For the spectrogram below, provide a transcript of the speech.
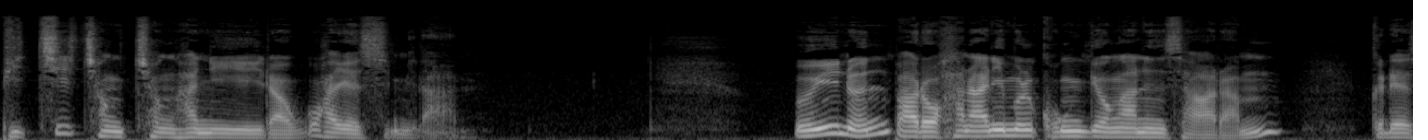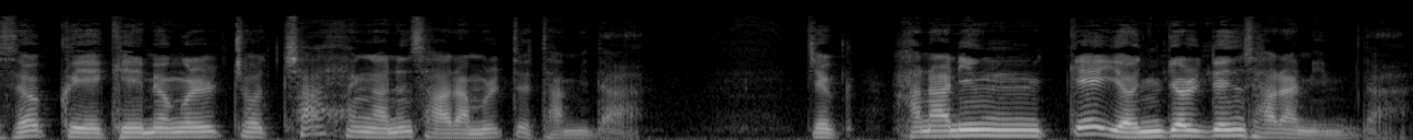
빛이 청청하니라고 하였습니다. 의인은 바로 하나님을 공경하는 사람, 그래서 그의 계명을 조차 행하는 사람을 뜻합니다. 즉 하나님께 연결된 사람입니다.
